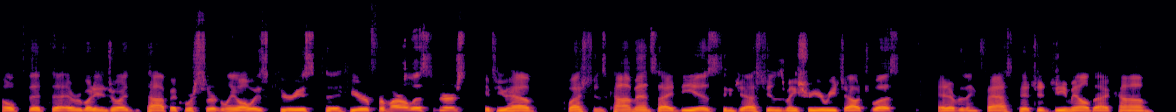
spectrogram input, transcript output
Hope that uh, everybody enjoyed the topic. We're certainly always curious to hear from our listeners. If you have questions, comments, ideas, suggestions, make sure you reach out to us at everythingfastpitch at gmail.com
